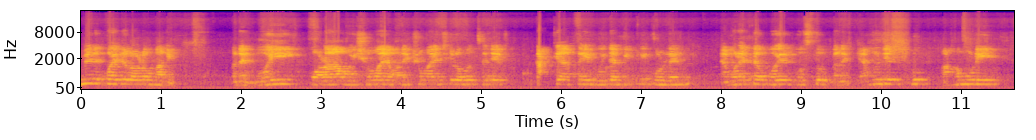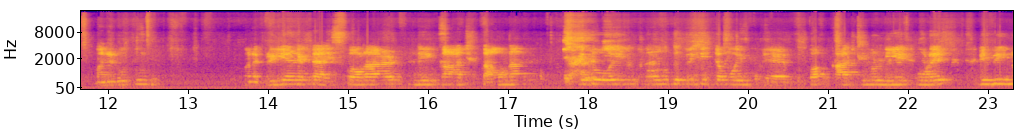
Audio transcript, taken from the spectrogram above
মেরে লট অফ মানি মানে বই পড়া ওই সময় অনেক সময় ছিল হচ্ছে যে কাকে আপনি বইটা বিক্রি করলেন? এমন একটা বইয়ের বস্তু মানে এমন যে খুব আহামরি মানে নতুন মানে ব্রিলিয়ান্ট একটা স্কলার কাজ, তাও না। কিন্তু ওই মধ্যে দুই তিনটা বই কাজগুলো নিয়ে করে বিভিন্ন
